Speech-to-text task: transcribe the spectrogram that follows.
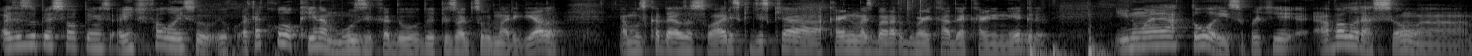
às vezes o pessoal pensa, a gente falou isso, eu até coloquei na música do, do episódio sobre Marighella, a música da Elza Soares, que diz que a carne mais barata do mercado é a carne negra, e não é à toa isso, porque a valoração, a,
